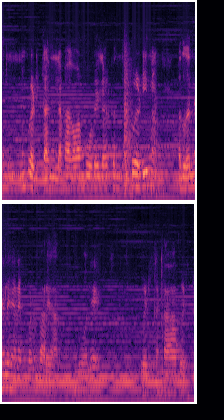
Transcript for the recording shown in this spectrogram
ഒന്നും പേടിക്കാനില്ല. ഭഗവാൻ കൂടെയുള്ളവർക്ക് എന്തും പേടിയെന്ന്. അത് തന്നെയല്ലേ ഞാൻ എപ്പോഴും പറയാറ്. അതുപോലെ പേടിക്കണ്ട പേടിക്കണ്ട.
